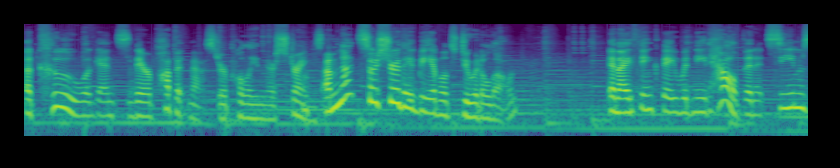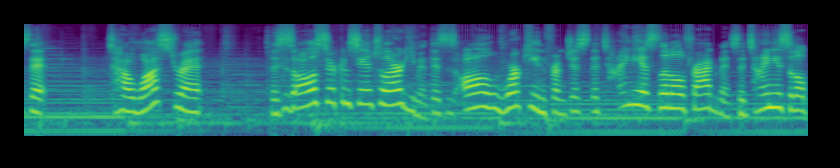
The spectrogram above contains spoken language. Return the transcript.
a coup against their puppet master pulling their strings. I'm not so sure they'd be able to do it alone. And I think they would need help. And it seems that Tawosret, this is all circumstantial argument. This is all working from just the tiniest little fragments, the tiniest little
